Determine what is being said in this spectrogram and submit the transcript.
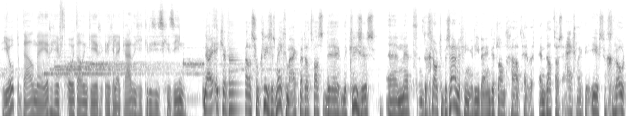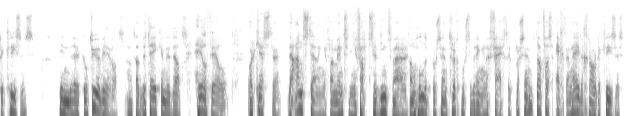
Joop Daalmeijer heeft ooit al een keer een gelijkaardige crisis gezien. Nou, ik heb wel eens zo'n crisis meegemaakt, maar dat was de, de crisis uh, met de grote bezuinigingen die wij in dit land gehad hebben. En dat was eigenlijk de eerste grote crisis in de cultuurwereld. Want dat betekende dat heel veel orkesten de aanstellingen van mensen die in vaste dienst waren van 100% terug moesten brengen naar 50%. Dat was echt een hele grote crisis.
